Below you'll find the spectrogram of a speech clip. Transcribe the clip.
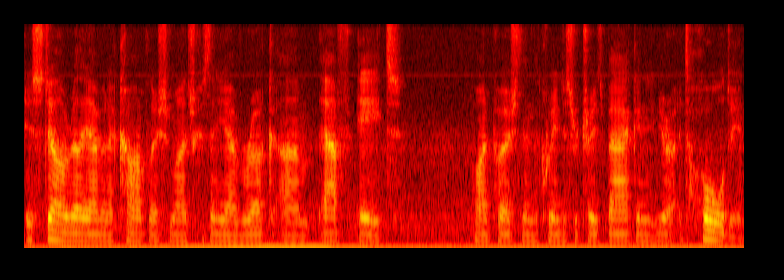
You still really haven't accomplished much because then you have rook um, f8 pawn push, then the queen just retreats back and you're it's holding.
